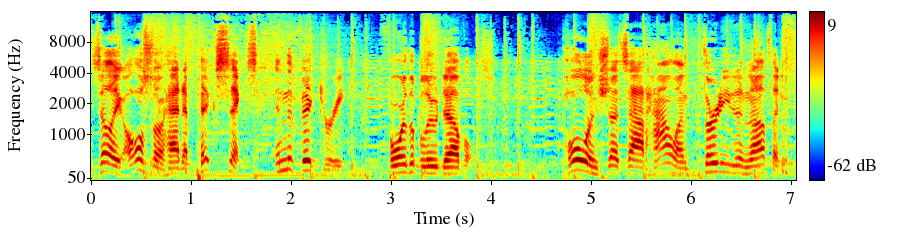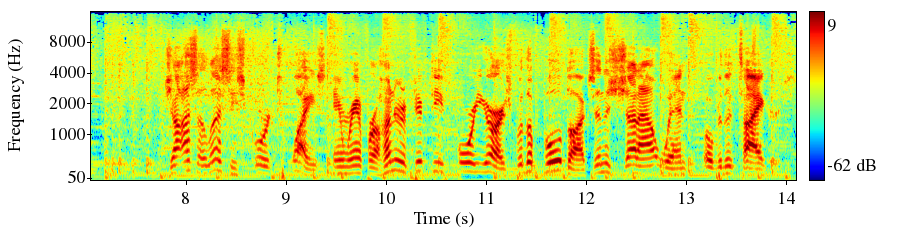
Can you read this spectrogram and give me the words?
Selly also had a pick six in the victory for the Blue Devils. Poland shuts out Howland 30 to nothing. Josh Alessi scored twice and ran for 154 yards for the Bulldogs in a shutout win over the Tigers.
